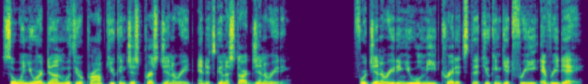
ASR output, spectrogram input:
So when you are done with your prompt, you can just press generate and it's going to start generating. For generating, you will need credits that you can get free every day.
